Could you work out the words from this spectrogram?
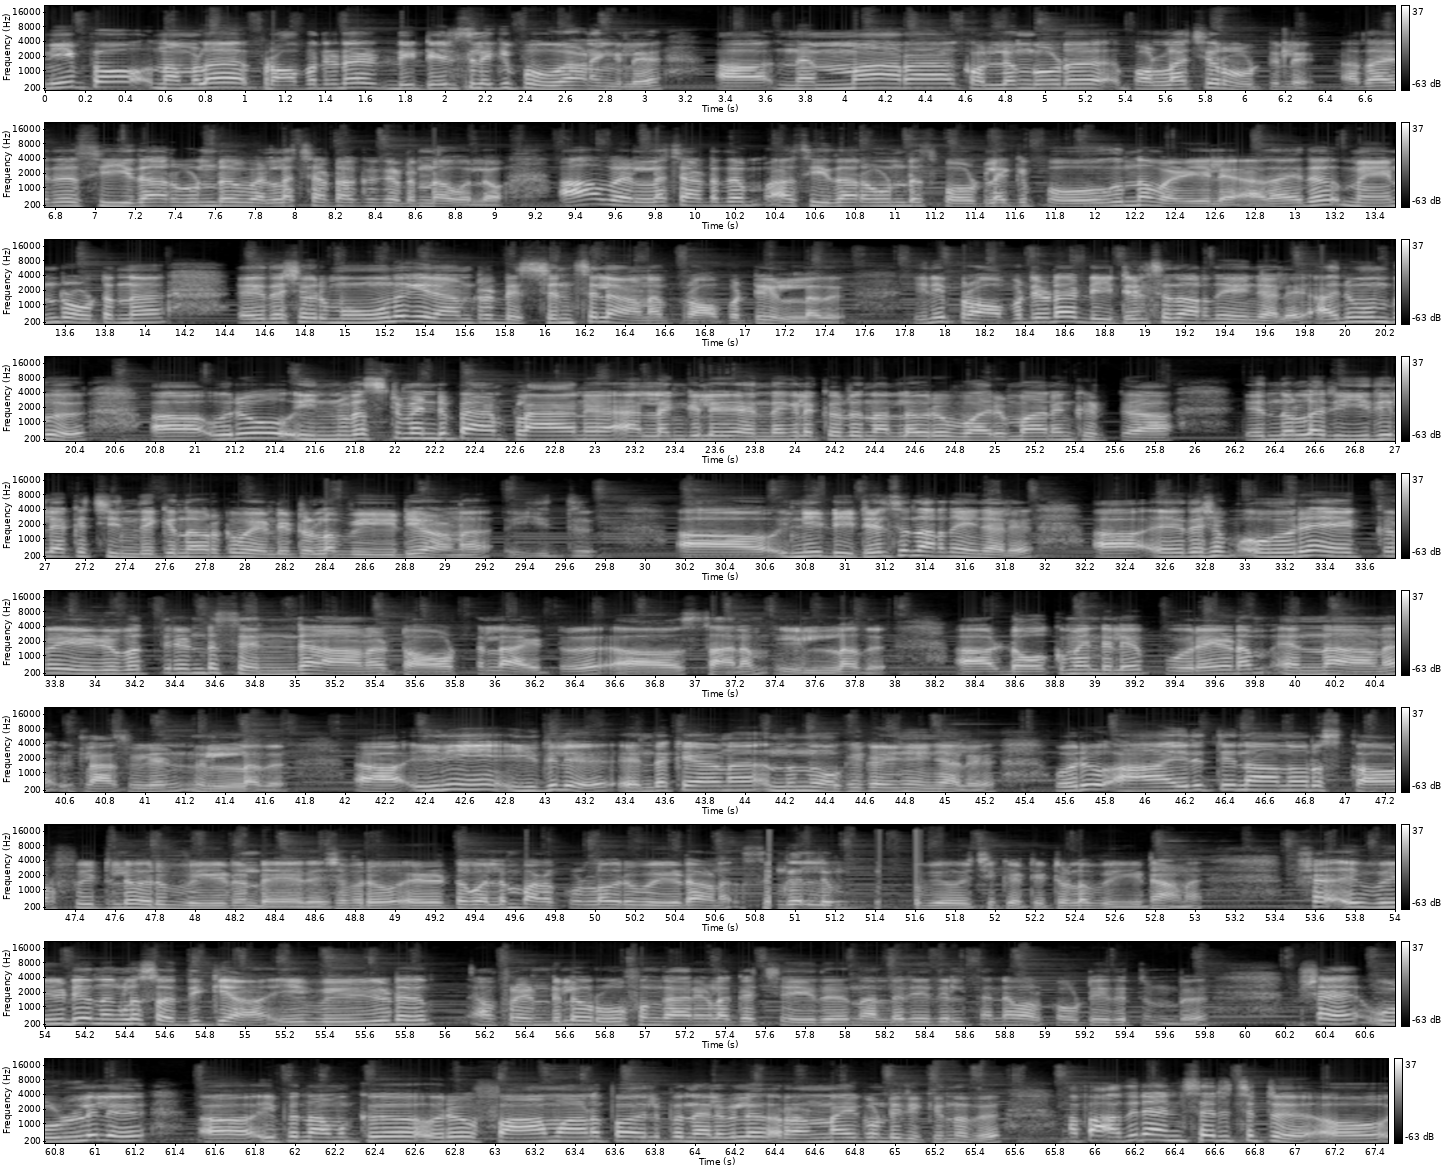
ഇനിയിപ്പോൾ നമ്മൾ പ്രോപ്പർട്ടിയുടെ ഡീറ്റെയിൽസിലേക്ക് പോവുകയാണെങ്കിൽ നെമ്മാറ കൊല്ലങ്കോട് പൊള്ളാച്ചി റൂട്ടിൽ അതായത് സീതാർകുണ്ട് വെള്ളച്ചാട്ടമൊക്കെ കിട്ടുന്നുണ്ടാവുമല്ലോ ആ വെള്ളച്ചാട്ടത്തും ആ സീതാർകുണ്ട് സ്പോട്ടിലേക്ക് പോകുന്ന വഴിയിൽ അതായത് മെയിൻ റൂട്ടിൽ നിന്ന് ഏകദേശം ഒരു മൂന്ന് കിലോമീറ്റർ ഡിസ്റ്റൻസിലാണ് പ്രോപ്പർട്ടി ഉള്ളത്. ഇനി പ്രോപ്പർട്ടിയുടെ ഡീറ്റെയിൽസ് എന്ന് പറഞ്ഞു കഴിഞ്ഞാൽ അതിനു മുമ്പ് ഒരു ഇൻവെസ്റ്റ്മെന്റ് പ്ലാന് അല്ലെങ്കിൽ എന്തെങ്കിലുമൊക്കെ ഒരു നല്ല ഒരു വരുമാനം കിട്ടുക എന്നുള്ള രീതിയിലൊക്കെ ചിന്തിക്കുന്നവർക്ക് വേണ്ടിയിട്ടുള്ള വീഡിയോ ആണ് ഇത്. ഇനി ഡീറ്റെയിൽസ് എന്ന് പറഞ്ഞു കഴിഞ്ഞാൽ ഏകദേശം ഒരു ഏക്കർ എഴുപത്തിരണ്ട് ആണ് ടോട്ടലായിട്ട് സ്ഥലം ഉള്ളത്. ഡോക്യുമെന്റിൽ പുരയിടം എന്നാണ് ക്ലാസിഫിക്കേഷൻ ഉള്ളത്. ഇനി ഇതിൽ എന്തൊക്കെയാണ് എന്ന് നോക്കിക്കഴിഞ്ഞ് കഴിഞ്ഞാൽ ഒരു ആയിരത്തി നാനൂറ് സ്ക്വയർ ഫീറ്റിൽ ഒരു വീടുണ്ട്. ഏകദേശം ഒരു എട്ട് കൊല്ലം പഴക്കമുള്ള ഒരു വീടാണ്. സിംഗലും ഉപയോഗിച്ച് കെട്ടിയിട്ടുള്ള വീടാണ്. പക്ഷെ ഈ വീഡിയോ നിങ്ങൾ ശ്രദ്ധിക്കുക. ഈ വീട് ആ ഫ്രണ്ടിൽ റൂഫും കാര്യങ്ങളൊക്കെ ചെയ്ത് നല്ല രീതിയിൽ തന്നെ വർക്കൗട്ട് ചെയ്തിട്ടുണ്ട്. പക്ഷേ ഉള്ളിൽ ഇപ്പം നമുക്ക് ഒരു ഫാമാണ് ഇപ്പോൾ അതിലിപ്പോൾ നിലവിൽ റണ്ണായിക്കൊണ്ടിരിക്കുന്നത് അപ്പോൾ അതിനനുസരിച്ചിട്ട്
